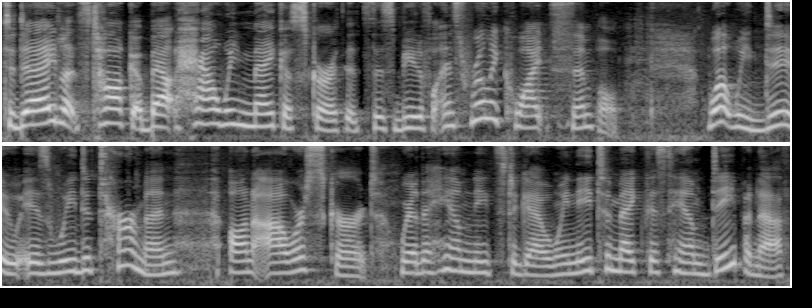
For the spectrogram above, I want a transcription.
Today, let's talk about how we make a skirt that's this beautiful, and it's really quite simple. What we do is we determine on our skirt where the hem needs to go. We need to make this hem deep enough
